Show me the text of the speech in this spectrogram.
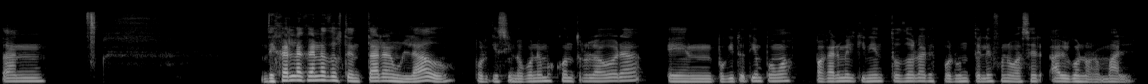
tan... dejar las ganas de ostentar a un lado, porque si no ponemos control ahora, en poquito tiempo más, pagar 1.500 dólares por un teléfono va a ser algo normal.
